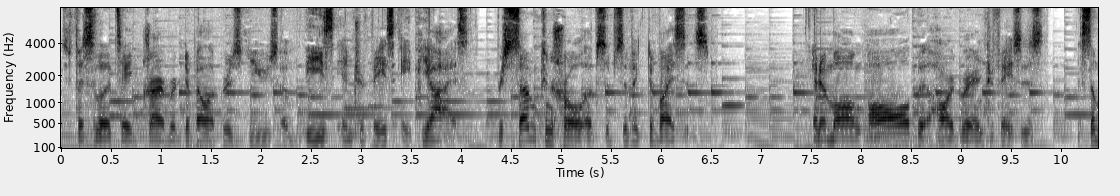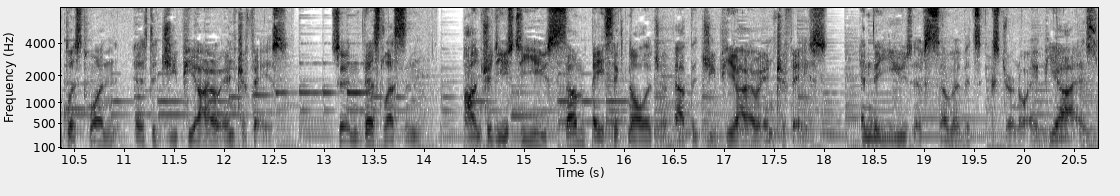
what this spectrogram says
to facilitate driver developers' use of these interface APIs for some control of specific devices. And among all the hardware interfaces, the simplest one is the GPIO interface. So in this lesson, I'll introduce to you some basic knowledge about the GPIO interface and the use of some of its external APIs.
